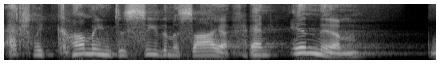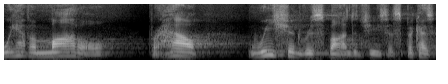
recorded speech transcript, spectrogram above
actually coming to see the Messiah. And in them, we have a model for how we should respond to Jesus because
